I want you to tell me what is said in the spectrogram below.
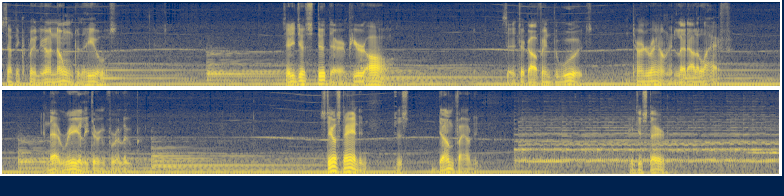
Something completely unknown to the hills. Said he just stood there in pure awe. Said it took off into the woods and turned around and let out a laugh. And that really threw him for a loop. Still standing, just dumbfounded. He just stared.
